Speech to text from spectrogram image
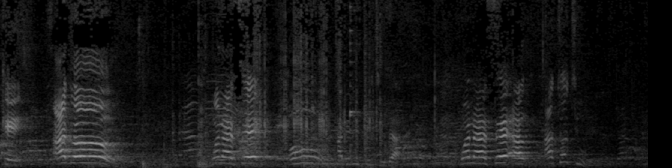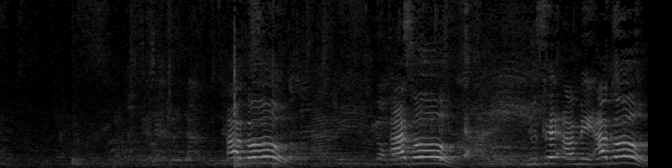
Okay, I go. When I say, oh, I didn't teach you that. When I say, I, I taught you. I go. I go. You say, I mean, I go.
